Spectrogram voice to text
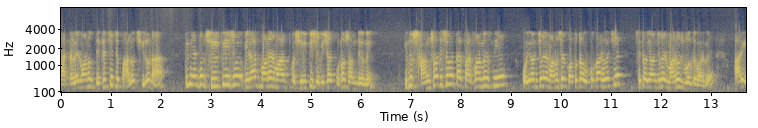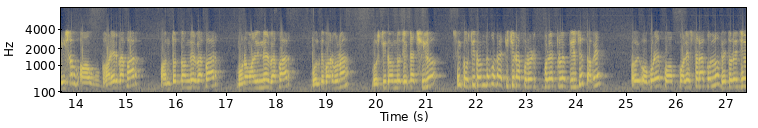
ঘাটালের মানুষ দেখেছে যে ভালো ছিল না। তিনি একজন শিল্পী হিসেবে, বিরাট মানের শিল্পী সে বিষয়ে কোনো সন্দেহ নেই। কিন্তু সাংসদ হিসেবে তার পারফরমেন্স নিয়ে ওই অঞ্চলের মানুষের কতটা উপকার হয়েছে, সেটা ওই অঞ্চলের মানুষ বলতে পারবে। আর এইসব ঘরের ব্যাপার, অন্তর্দ্বন্দ্বের ব্যাপার, মনোমালিন্যের ব্যাপার, বলতে পারব না। গোষ্ঠীদ্বন্দ্ব যেটা ছিল, সেই গোষ্ঠীদ্বন্দ্ব বোধ হয় কিছুটা পোলেট টোলেট দিয়েছে। তবে ওই ওপরে পলেস্তারা করল, ভেতরে যে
